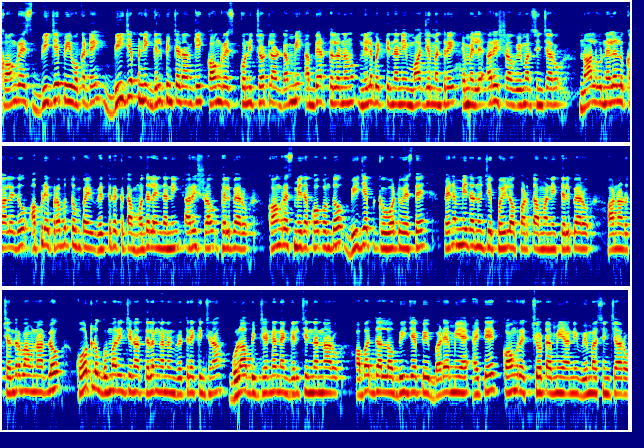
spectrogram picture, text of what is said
కాంగ్రెస్ బీజేపీ ఒకటే. బీజేపీని గెలిపించడానికి కాంగ్రెస్ కొన్ని చోట్ల డమ్మీ అభ్యర్థులను నిలబెట్టిందని మాజీ మంత్రి ఎమ్మెల్యే హరీష్ రావు విమర్శించారు. నాలుగు నెలలు కాలేదు. అప్పుడే ప్రభుత్వంపై వ్యతిరేకత మొదలైందని హరీష్ రావు తెలిపారు. కాంగ్రెస్ మీద కోపంతో బీజేపీకి ఓటు వేస్తే పెనం మీద నుంచి పొయ్యిలో పడతామని తెలిపారు. ఆనాడు చంద్రబాబు నాయుడు కోట్లు గుమ్మరించిన తెలంగాణను వ్యతిరేకించిన గులాబీ జెండానే గెలిచిందన్నారు. అబద్ధాల్లో బీజేపీ బడేమి అయితే కాంగ్రెస్ చోటమి అని విమర్శించారు.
